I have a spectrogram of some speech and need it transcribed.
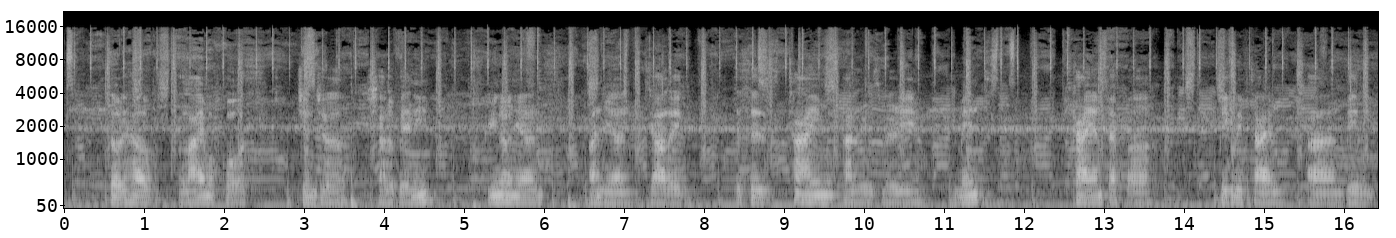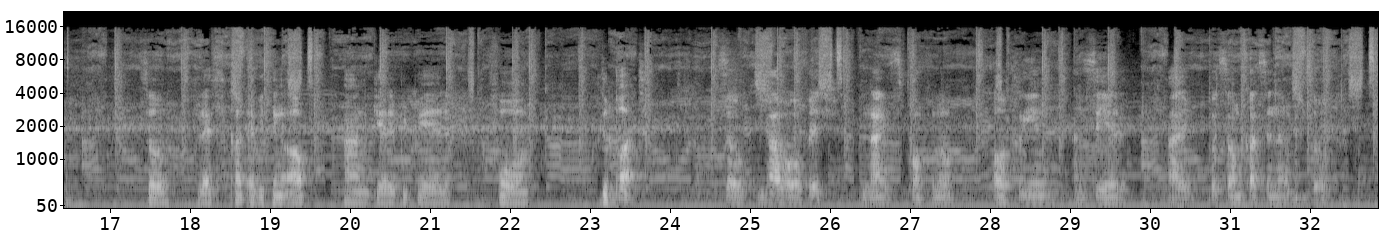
So we have lime, of course, ginger, shadow benny, green onions, onion, garlic. This is thyme and rosemary, mint, cayenne pepper, big leaf thyme, and bay leaf. So let's cut everything up and get it prepared for the pot. So we have our fish nice pompano all clean and seared. I put some cuts in them so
